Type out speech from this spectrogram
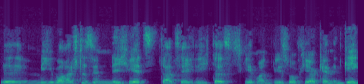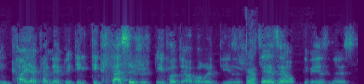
Mich überrascht es nicht jetzt tatsächlich, dass jemand wie Sofia Kennen gegen Kaya Kanepi, die, die klassische Spielverderberin, die sie schon ja. sehr, sehr oft gewesen ist,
